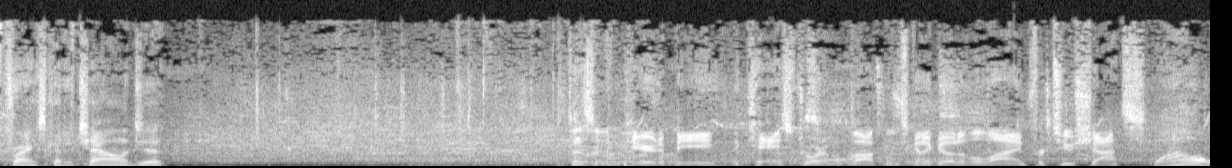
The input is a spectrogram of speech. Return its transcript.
Frank's going to challenge it. Doesn't appear to be the case. Jordan McLaughlin's going to go to the line for two shots. Wow.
